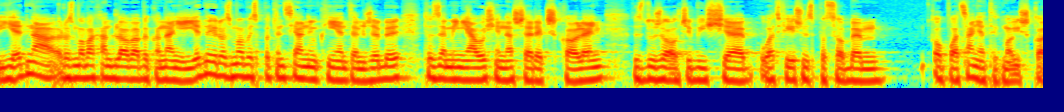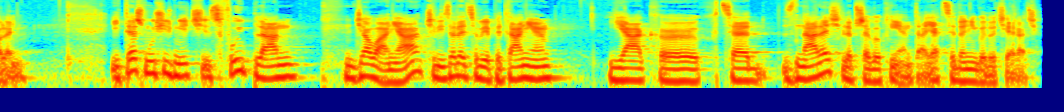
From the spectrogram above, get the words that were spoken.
jedna rozmowa handlowa, wykonanie jednej rozmowy z potencjalnym klientem, żeby to zamieniało się na szereg szkoleń z dużo oczywiście łatwiejszym sposobem opłacania tych moich szkoleń. I też musisz mieć swój plan działania, czyli zadać sobie pytanie, jak e, chcę znaleźć lepszego klienta, jak chcę do niego docierać.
